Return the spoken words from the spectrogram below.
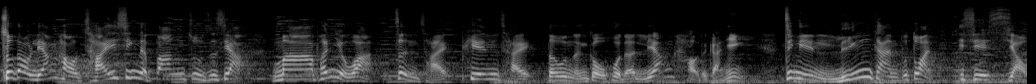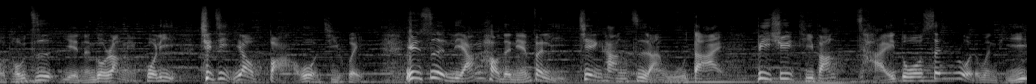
受到良好财星的帮助之下，马朋友啊，正财偏财都能够获得良好的感应。今年灵感不断，一些小投资也能够让你获利，切记要把握机会。运势良好的年份里，健康自然无大碍。必须提防财多身弱的问题，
